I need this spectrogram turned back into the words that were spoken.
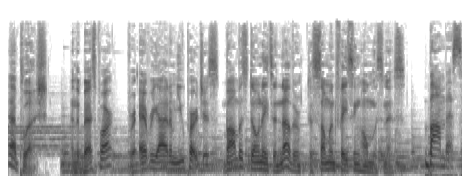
that plush. And the best part? For every item you purchase, Bombas donates another to someone facing homelessness. Bombas.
